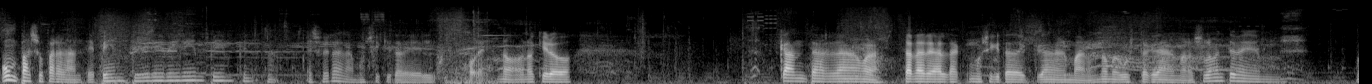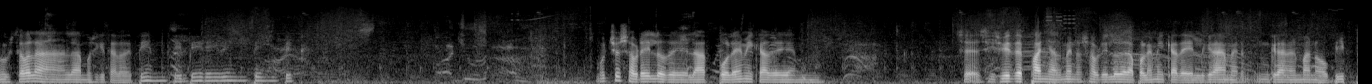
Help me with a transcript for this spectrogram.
Un paso para adelante. Piribirim, pim, pim. Ah, eso era la musiquita del... Joder, no, no quiero cantar la... Bueno, tararear la musiquita de Gran Hermano. No me gusta Gran Hermano. Solamente me... Me gustaba la, la musiquita, la de pim, pim, pim. Muchos sabréis lo de la polémica de... si sois de España al menos sabréis lo de la polémica del Gran, gran Hermano VIP.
